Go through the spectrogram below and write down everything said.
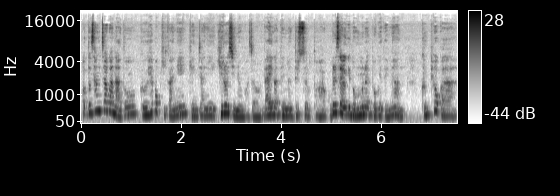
어떤 상처가 나도 그 회복 기간이 굉장히 길어지는 거죠. 나이가 들면 들수록 더 하고. 그래서 여기 논문에 보게 되면 그 표가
